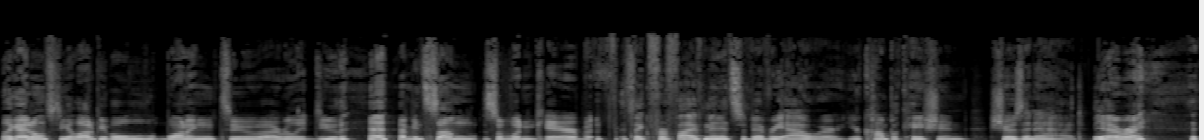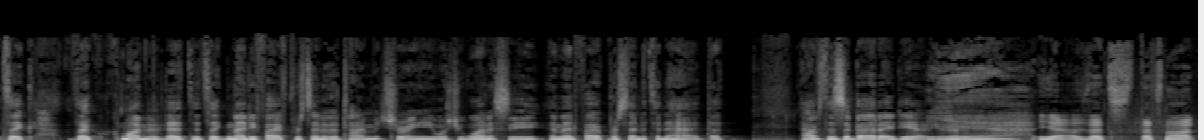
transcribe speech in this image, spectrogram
like I don't see a lot of people wanting to uh, really do that. I mean, some some wouldn't care, but it's like for five minutes of every hour, your complication shows an ad. Yeah, right. It's like, it's like come on, that, it's like ninety five percent of the time it's showing you what you want to see, and then five percent it's an ad. That how's this a bad idea? You know? Yeah, yeah. That's that's not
